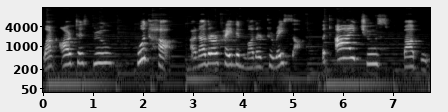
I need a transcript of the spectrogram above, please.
One artist drew Buddha, another painted Mother Teresa, but I choose Babu.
